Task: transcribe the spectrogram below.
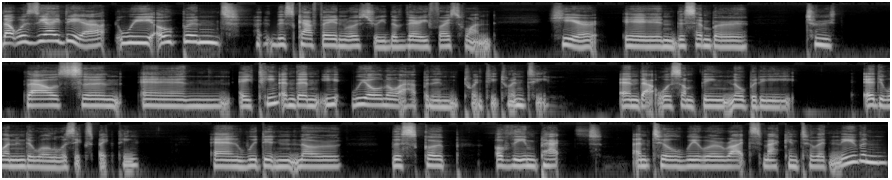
That was the idea. We opened this cafe and roastery, the very first one, here in December 2018. And then we all know what happened in 2020. And that was something nobody, anyone in the world was expecting. And we didn't know the scope of the impact until we were right smack into it. And even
